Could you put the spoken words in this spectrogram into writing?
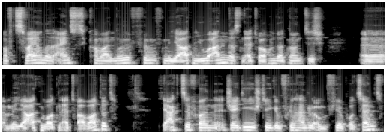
auf 201,05 Milliarden Yuan. Das sind etwa 190 äh, Milliarden, wurden etwa erwartet. Die Aktie von JD stieg im frühen um 4%.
